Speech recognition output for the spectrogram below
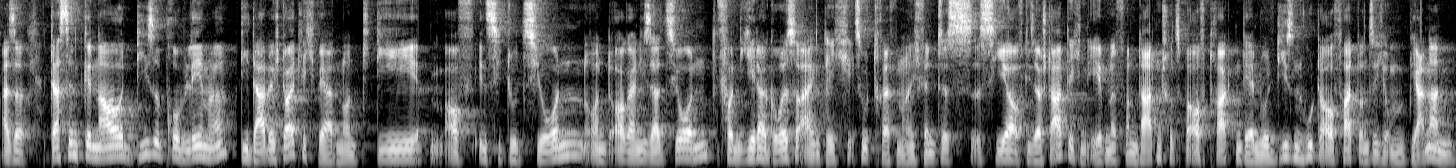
Also das sind genau diese Probleme, die dadurch deutlich werden und die auf Institutionen und Organisationen von jeder Größe eigentlich zutreffen. Und ich finde, es ist hier auf dieser staatlichen Ebene von Datenschutzbeauftragten, der nur diesen Hut auf hat und sich um die anderen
